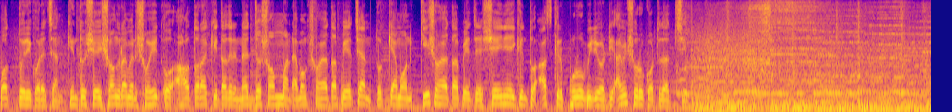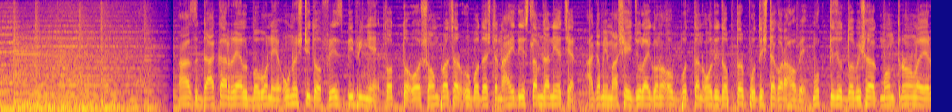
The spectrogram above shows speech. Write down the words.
পথ তৈরি করেছেন। কিন্তু সেই সংগ্রামের শহীদ ও আহতরা কি তাদের ন্যায্য সম্মান এবং সহায়তা পেয়েছেন। তো কেমন কি সহায়তা পেয়েছে, সেই নিয়েই কিন্তু আজকের পুরো ভিডিওটি আমি শুরু করতে যাচ্ছি। আজ ঢাকার রেল ভবনে অনুষ্ঠিত প্রেস ব্রিফিংয়ে তথ্য ও সম্প্রচার উপদেষ্টা নাহিদ ইসলাম জানিয়েছেন, আগামী মাসেই জুলাই গণ অভ্যুত্থান অধিদপ্তর প্রতিষ্ঠা করা হবে। মুক্তিযুদ্ধ বিষয়ক মন্ত্রণালয়ের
